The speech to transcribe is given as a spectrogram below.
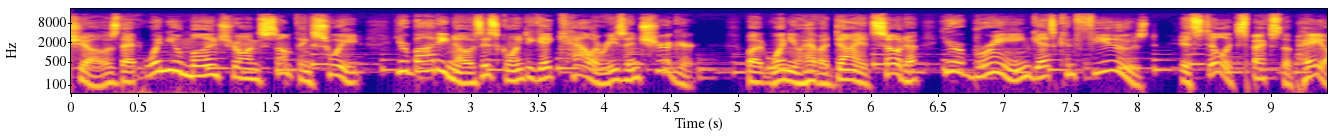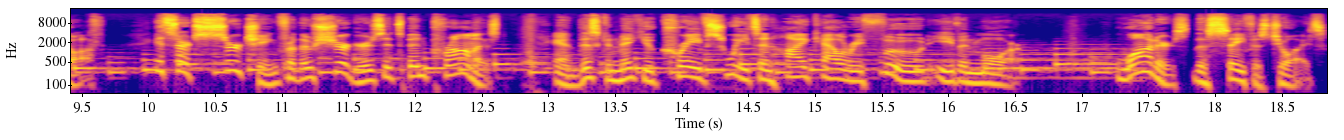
shows that when you munch on something sweet, your body knows it's going to get calories and sugar. But when you have a diet soda, your brain gets confused. It still expects the payoff. It starts searching for those sugars it's been promised, and this can make you crave sweets and high calorie food even more. Water's the safest choice.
